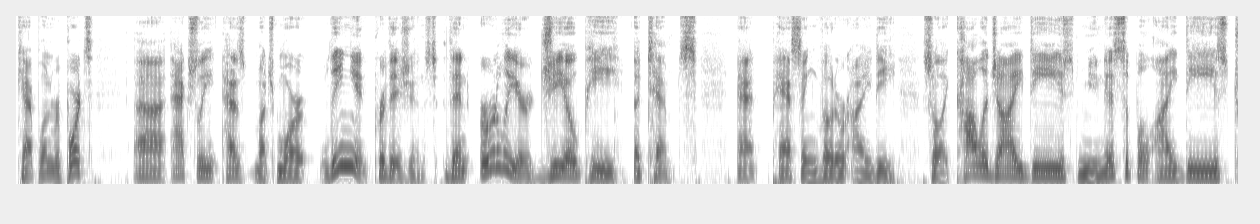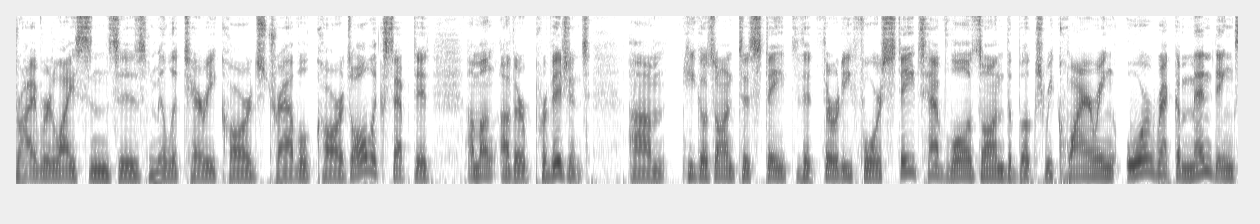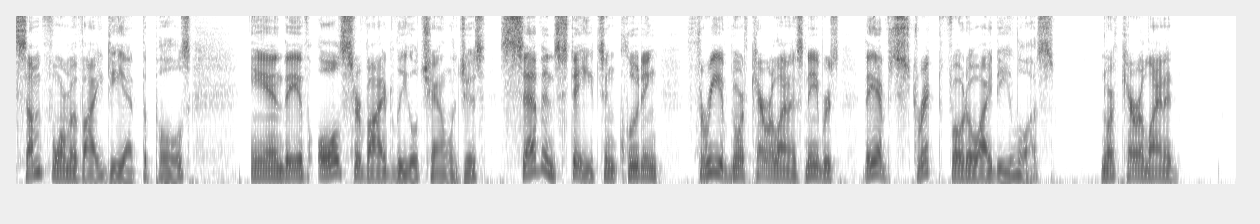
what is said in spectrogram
Kaplan reports, uh, actually has much more lenient provisions than earlier GOP attempts at passing voter ID. So, like college IDs, municipal IDs, driver licenses, military cards, travel cards, all accepted, among other provisions. Um, he goes on to state that 34 states have laws on the books requiring or recommending some form of ID at the polls. And they have all survived legal challenges. Seven states, including three of North Carolina's neighbors, they have strict photo ID laws. North Carolina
